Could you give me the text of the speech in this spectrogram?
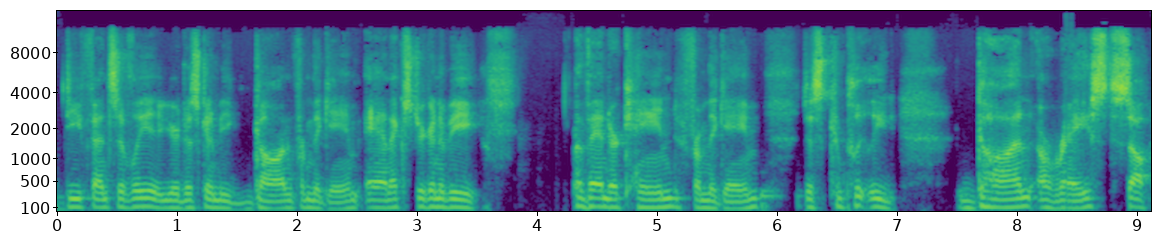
defensively. You're just going to be gone from the game. Annexed, you're going to be Evander Kane from the game, just completely gone, erased. So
